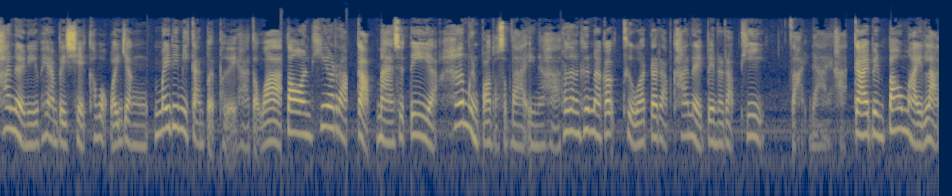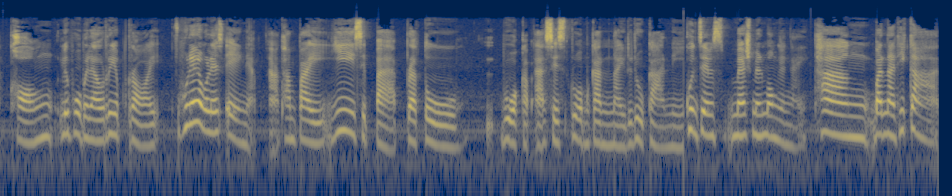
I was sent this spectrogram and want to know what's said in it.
ค่าเหนื่อยนี้พยายามไปเช็คเขาบอกว่ายังไม่ได้มีการเปิดเผยค่ะ แต่ว่าตอนที่รับกับแมนเชสเตอร์อะ50,000ปอนด์ต่อสัปดาห์เองนะคะ เพราะฉะนั้นขึ้นมาก็ถือว่าระดับค่าเหนื่อยเป็นระดับที่จ่ายได้ค่ะ กลายเป็นเป้าหมายหลักของลิเวอร์พูลไปแล้วเรียบร้อยฮูเล่วอเลสเองเนี่ยอะทำไป 28 ประตู บวกกับแอสซิสรวมกันในฤดูกาลนี้ คุณเจมส์แมชเมนต์มองยังไง ทางบรรณาธิการ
